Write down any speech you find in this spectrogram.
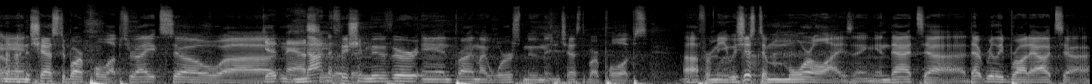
and chest to bar pull ups, right? So uh, Get nasty not an efficient mover and probably my worst movement in chest to bar pull ups uh, for me. It was just demoralizing, and that uh, that really brought out. Uh,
